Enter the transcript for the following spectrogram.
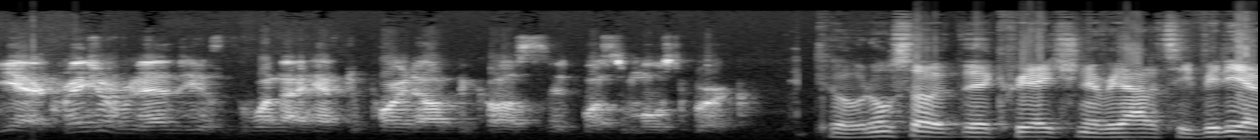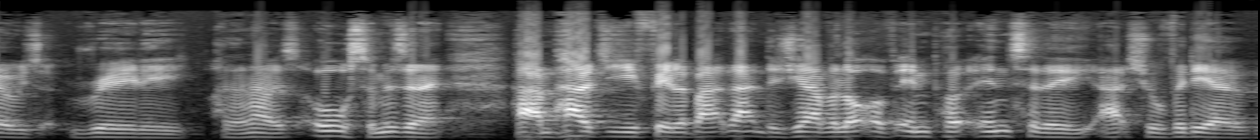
yeah, creation of reality is the one I have to point out because it was the most work. Cool, and also the creation of reality videos really, I don't know, it's awesome, isn't it? Um, how do you feel about that? Did you have a lot of input into the actual video?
